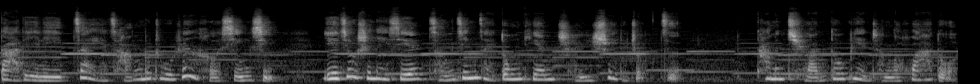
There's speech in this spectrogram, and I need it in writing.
大地里再也藏不住任何星星，也就是那些曾经在冬天沉睡的种子，它们全都变成了花朵，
